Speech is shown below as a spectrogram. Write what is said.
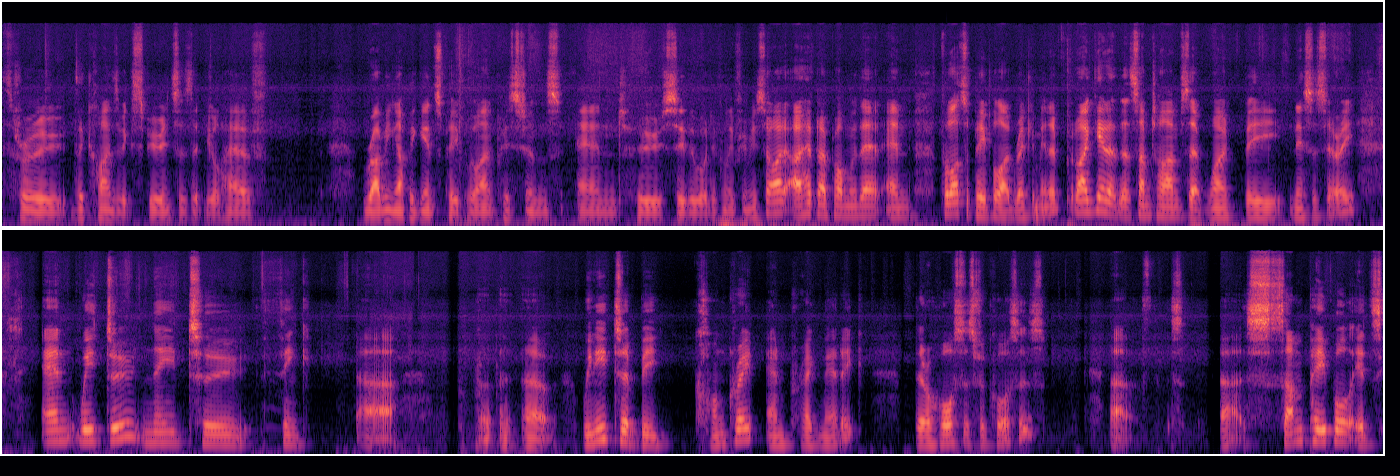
through the kinds of experiences that you'll have rubbing up against people who aren't Christians and who see the world differently from you. So I, I, have no problem with that. And for lots of people, I'd recommend it. But I get it that sometimes that won't be necessary. And we do need to think, uh, uh, uh, we need to be concrete and pragmatic. There are horses for courses. Uh, uh, some people, it's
